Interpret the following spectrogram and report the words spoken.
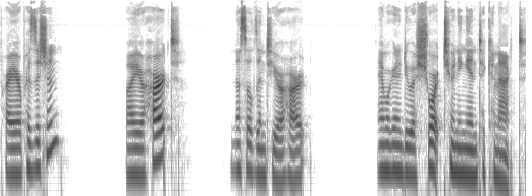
prayer position by your heart, nestled into your heart. And we're going to do a short tuning in to connect.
